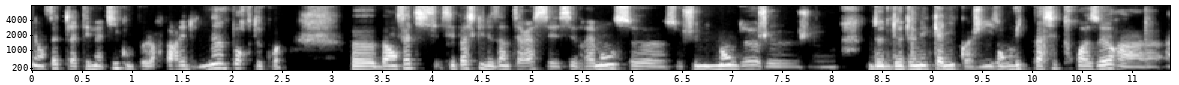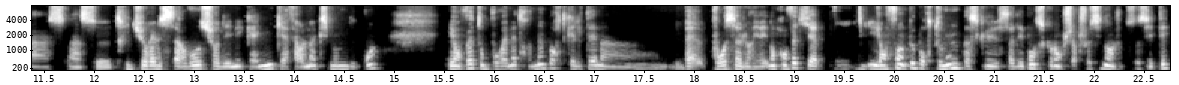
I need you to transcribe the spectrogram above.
Et en fait, la thématique, on peut leur parler de n'importe quoi. Euh, bah en fait, c'est pas ce qui les intéresse, c'est vraiment ce, ce, cheminement de, je, je, de, de, mécanique. Quoi. Ils ont envie de passer trois heures à, à, se triturer le cerveau sur des mécaniques, à faire le maximum de points. Et en fait, on pourrait mettre n'importe quel thème. Ben, pour eux, ça leur irait. Donc en fait, il, y a, il en faut un peu pour tout le monde parce que ça dépend de ce que l'on cherche aussi dans le jeu de société,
